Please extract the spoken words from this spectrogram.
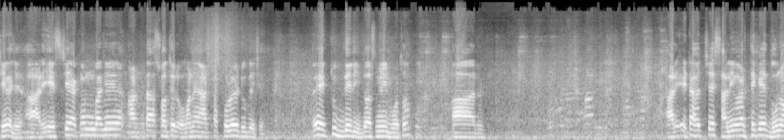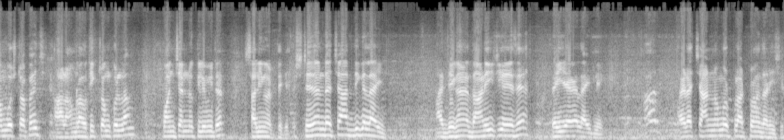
ঠিক আছে? আর এসছে এখন বাজে আটটা সতেরো মানে আটটা ষোলোয় ঢুকেছে। একটু দেরি, দশ মিনিট মতো। আর আর এটা হচ্ছে শালিমার থেকে দু নম্বর স্টপেজ আর আমরা অতিক্রম করলাম পঞ্চান্ন কিলোমিটার শালিমার থেকে। স্টেশনটা চারদিকে লাইট আর যেখানে দাঁড়িয়েছি এসে, সেই জায়গায় লাইট নেই। এটা চার নম্বর প্ল্যাটফর্মে দাঁড়িয়েছে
